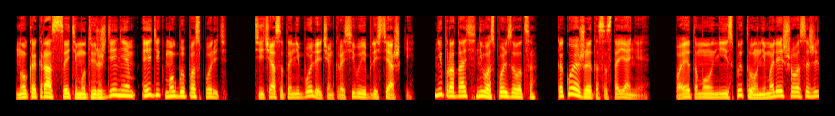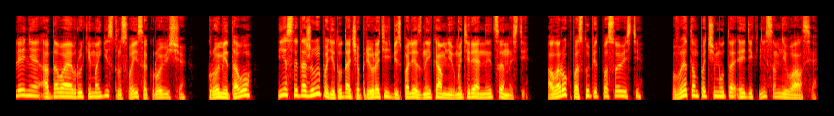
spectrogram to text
Но как раз с этим утверждением Эдик мог бы поспорить. Сейчас это не более, чем красивые блестяшки. Ни продать, ни воспользоваться. Какое же это состояние? Поэтому он не испытывал ни малейшего сожаления, отдавая в руки магистру свои сокровища. Кроме того, если даже выпадет удача превратить бесполезные камни в материальные ценности, Аларок поступит по совести. В этом почему-то Эдик не сомневался.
